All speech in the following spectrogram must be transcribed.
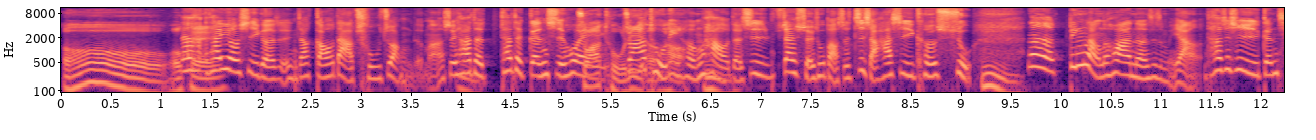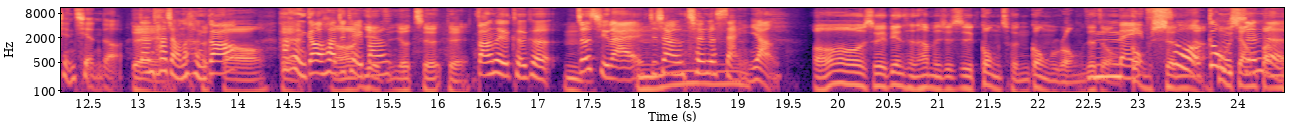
哦那它又是一个你知道高大粗壮的嘛，所以它的、它的根是会抓土力抓土力很好。的，是在水土保持，至少它是一棵树。嗯，那槟榔的话呢是怎么样？它就是根浅浅的，对但它长得很高，它很高的话就可以帮就遮对。帮那个可可嗯遮起来，就像撑个伞一样。哦，所以变成他们就是共存共荣这种没共生错共生的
